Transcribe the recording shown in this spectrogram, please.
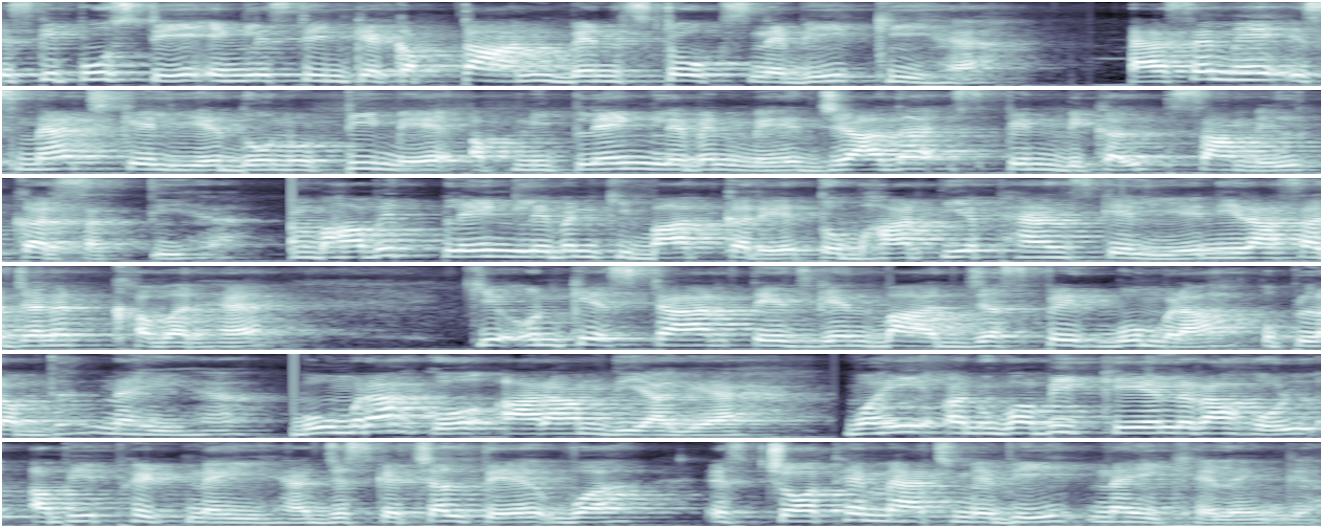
इसकी पुष्टि इंग्लिश टीम के कप्तान बेन स्टोक्स ने भी की है। ऐसे में इस मैच के लिए दोनों टीमें अपनी प्लेइंग इलेवन में ज़्यादा स्पिन विकल्प शामिल कर सकती है। संभावित प्लेइंग इलेवन की बात करें तो भारतीय फैंस के लिए निराशाजनक खबर है कि उनके स्टार तेज गेंदबाज जसप्रीत बुमराह उपलब्ध नहीं है। बुमराह को आराम दिया गया है। वहीं अनुभवी के राहुल अभी फिट नहीं है, जिसके चलते वह इस चौथे मैच में भी नहीं खेलेंगे।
